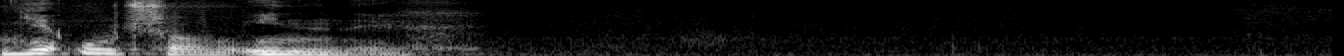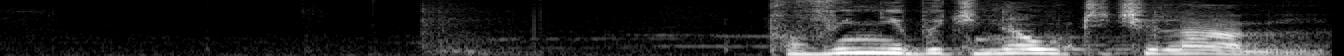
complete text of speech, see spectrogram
nie uczą innych. Powinni być nauczycielami,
